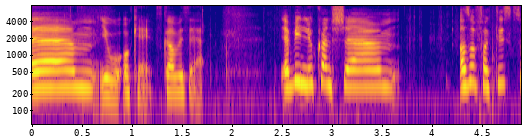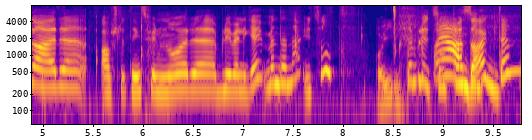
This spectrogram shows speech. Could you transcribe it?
um, jo, OK, skal vi se her. Jeg ville jo kanskje Altså Faktisk så er eh, avslutningsfilmen vår eh, blir veldig gøy, men den er utsolgt. Oi. Den ble utsolgt ja, på en dag. den-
